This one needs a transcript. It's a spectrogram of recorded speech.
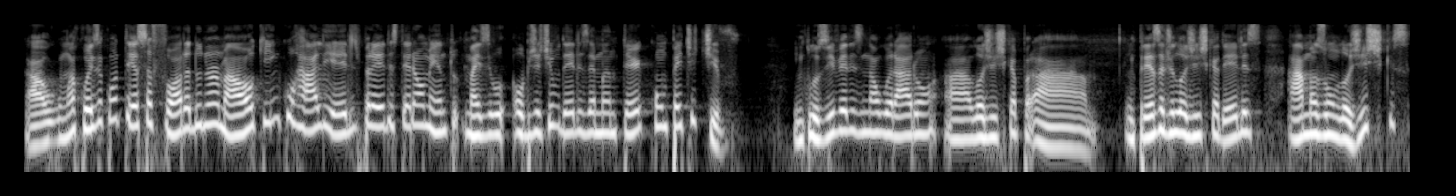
alguma coisa aconteça fora do normal que encurrale eles para eles terem aumento, mas o objetivo deles é manter competitivo. Inclusive, eles inauguraram a logística, a empresa de logística deles, Amazon Logistics.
